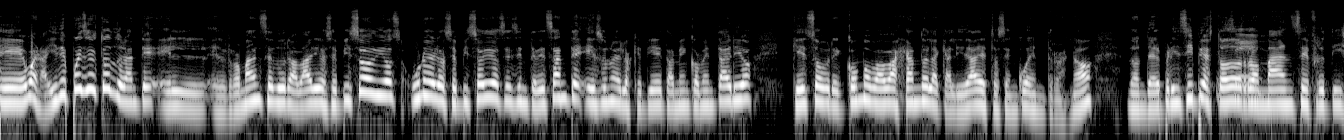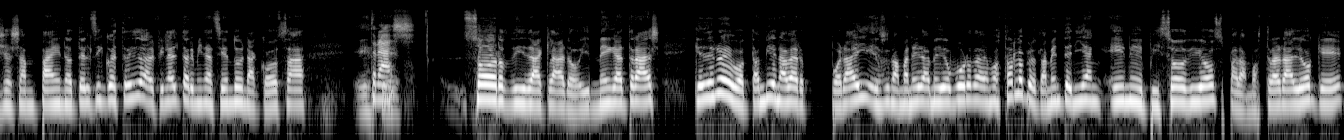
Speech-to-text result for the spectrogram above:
Eh, bueno, y después de esto, durante el, el romance dura varios episodios. Uno de los episodios es interesante, es uno de los que tiene también comentario, que es sobre cómo va bajando la calidad de estos encuentros, ¿no? Donde al principio es todo Sí. romance, frutilla, champagne, hotel cinco estrellas, al final termina siendo una cosa... este, Trash. sórdida, claro, y mega trash, que de nuevo, también, a ver, por ahí es una manera medio burda de mostrarlo, pero también tenían N episodios para mostrar algo que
